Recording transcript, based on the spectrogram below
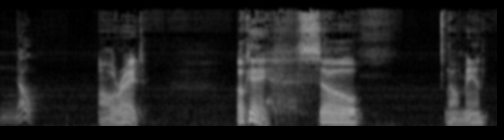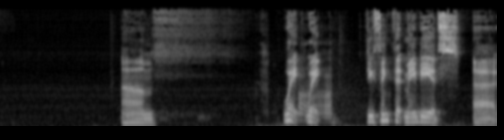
no. All right. Okay, so. Oh man. Um. Wait, wait. Do you think that maybe it's uh,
